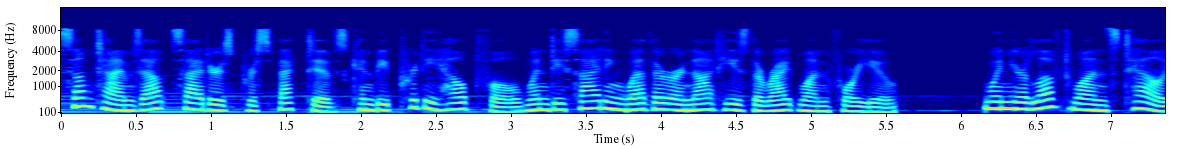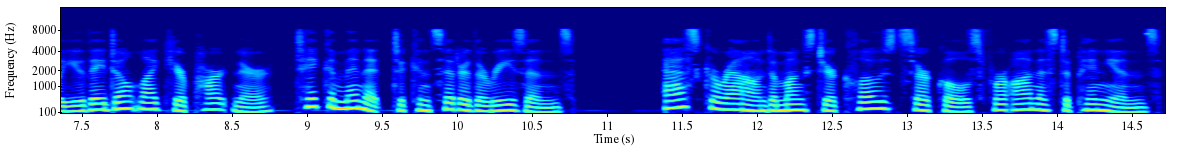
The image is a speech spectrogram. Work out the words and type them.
Sometimes outsiders' perspectives can be pretty helpful when deciding whether or not he's the right one for you. When your loved ones tell you they don't like your partner, take a minute to consider the reasons. Ask around amongst your closed circles for honest opinions.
